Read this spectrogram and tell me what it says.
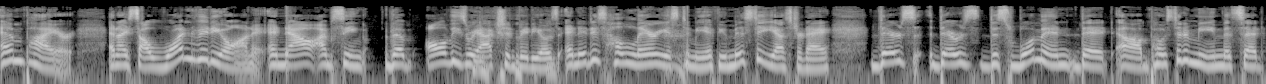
Empire. And I saw one video on it and now I'm seeing the all these reaction videos and it is hilarious to me. If you missed it yesterday, there's there's this woman that um, posted a meme that said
